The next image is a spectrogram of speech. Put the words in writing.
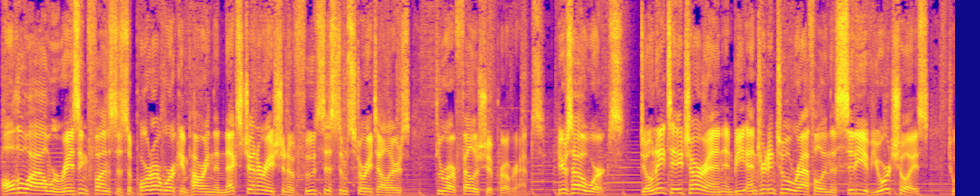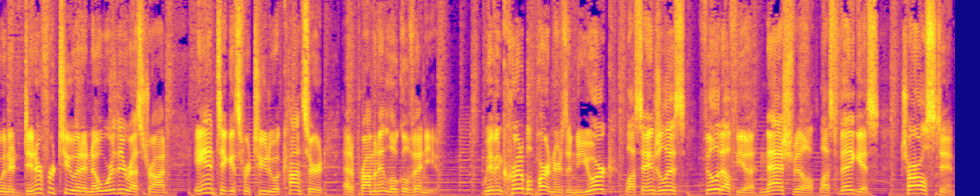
All the while, we're raising funds to support our work empowering the next generation of food system storytellers through our fellowship programs. Here's how it works donate to HRN and be entered into a raffle in the city of your choice to win a dinner for two at a noteworthy restaurant and tickets for two to a concert at a prominent local venue. We have incredible partners in New York, Los Angeles, Philadelphia, Nashville, Las Vegas, Charleston,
